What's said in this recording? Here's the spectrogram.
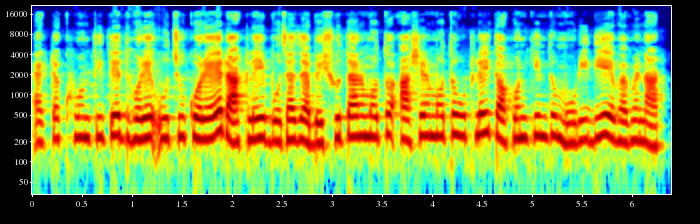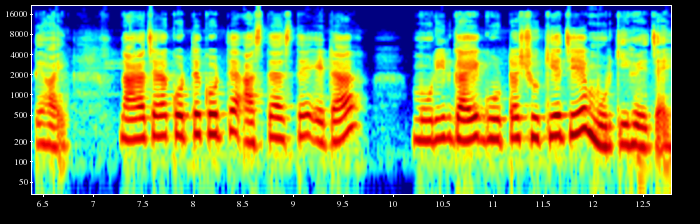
একটা খুন্তিতে ধরে উঁচু করে রাখলেই বোঝা যাবে। সুতার মতো, আশের মতো উঠলেই তখন কিন্তু মুড়ি দিয়ে এভাবে নাড়তে হয়। নাড়াচাড়া করতে করতে আস্তে আস্তে এটা মুড়ির গায়ে গুড়টা শুকিয়ে যেয়ে মুরগি হয়ে যায়।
